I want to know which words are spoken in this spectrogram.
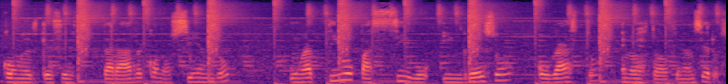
con el que se estará reconociendo un activo pasivo, ingreso o gasto en los estados financieros.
